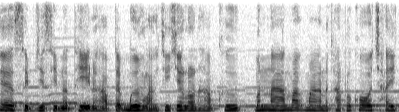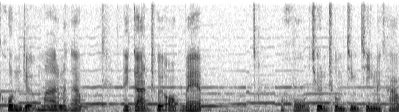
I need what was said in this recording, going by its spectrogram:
ค่ 10-20 นาทีนะครับ แต่เบื้องหลังจริงๆแล้วนะครับ คือมันนานมากๆนะครับ แล้วก็ใช้คนเยอะมากนะครับ ในการช่วยออกแบบ โอ้โห ชื่นชมจริง ๆ นะครับ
